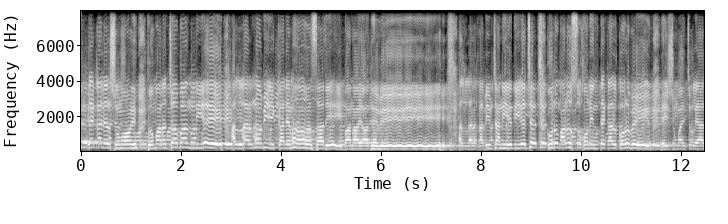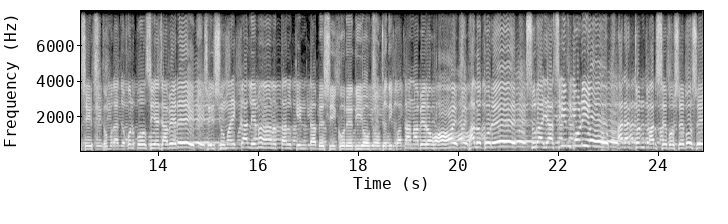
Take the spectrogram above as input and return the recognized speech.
ইন্তেকালের সময় তোমার জবান দিয়ে আল্লাহর নবী কালেমা সারি বানায়া দেবে। আল্লাহর হাবিব জানিয়ে দিয়েছে, কোন মানুষ যখন ইন্তেকাল করবে, এই সময় চলে আসে। তোমরা যখন পৌঁছিয়ে যাবে রে, সেই সময় কালেমার তালকিনটা বেশি করে দিও। যদি কথা না বের হয়, ভালো করে সূরা ইয়াসিন পড়িও, আর একজন পার্শ্বে বসে বসে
